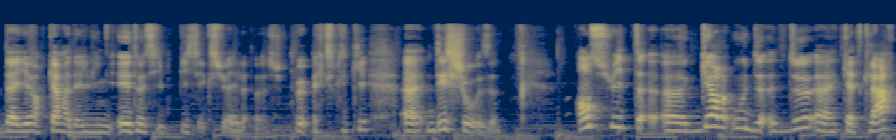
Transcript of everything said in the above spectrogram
D'ailleurs, Cara Delving est aussi bisexuelle, je peux expliquer des choses. Ensuite, euh, Girlhood de euh, Kate Clark.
